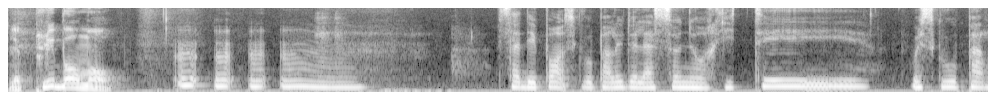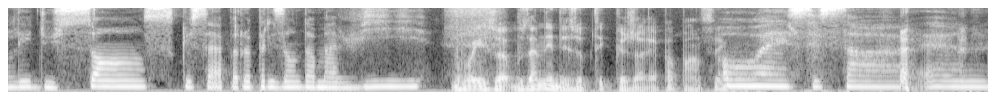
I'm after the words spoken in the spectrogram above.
Le plus beau mot. Hum, hum, hum, ça dépend. Est-ce que vous parlez de la sonorité? Ou est-ce que vous parlez du sens que ça représente dans ma vie? Oui, vous amenez des optiques que j'aurais pas pensé. Oh, ouais, c'est ça. Euh,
